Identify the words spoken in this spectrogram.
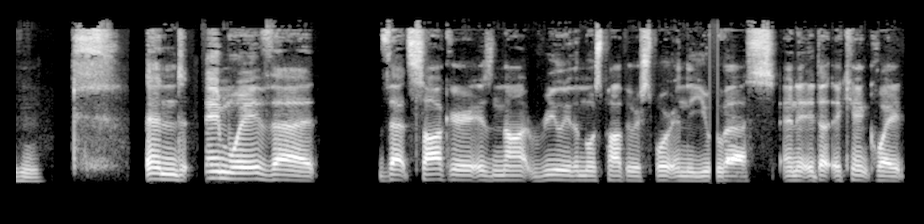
Mm-hmm. And same way that that soccer is not really the most popular sport in the U.S. and it it can't quite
